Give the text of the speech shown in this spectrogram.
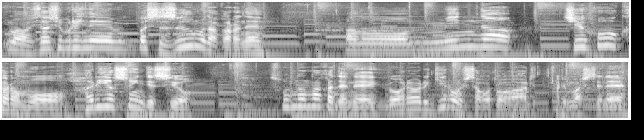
まあ、久しぶりにね、やっぱり Zoom だからね、あのー、みんな地方からも入りやすいんですよ。そんな中でね、我々議論したことがありましてね、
